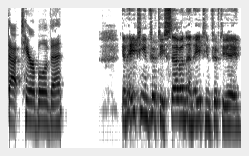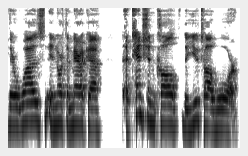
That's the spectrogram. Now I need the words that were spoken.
that terrible event? In 1857 and 1858, there was in North America a tension called the Utah War.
